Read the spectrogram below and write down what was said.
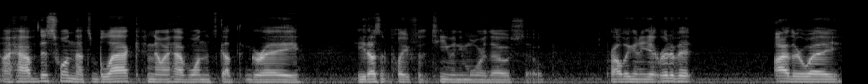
I have this one that's black, and now I have one that's got the gray. He doesn't play for the team anymore, though, so probably going to get rid of it. Either way,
